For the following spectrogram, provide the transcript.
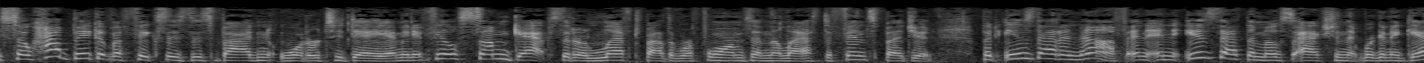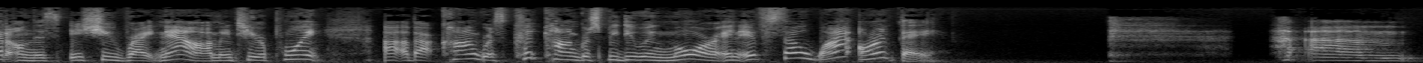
So, how big of a fix is this Biden order today? I mean, it fills some gaps that are left by the reforms in the last defense budget, but is that enough? And, and is that the most action that we're going to get on this issue right now? I mean, to your point uh, about Congress, could Congress be doing more? And if so, why aren't they? Um,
